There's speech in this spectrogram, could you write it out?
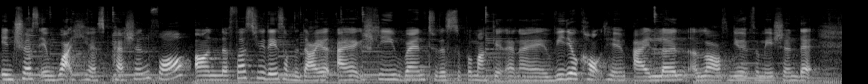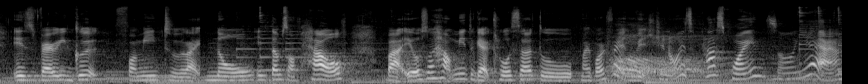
interest in what he has passion for. On the first few days of the diet, I actually went to the supermarket and I video called him. I learned a lot of new information that is very good for me to like know in terms of health, but it also helped me to get closer to my boyfriend, which you know is a plus point. So yeah.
